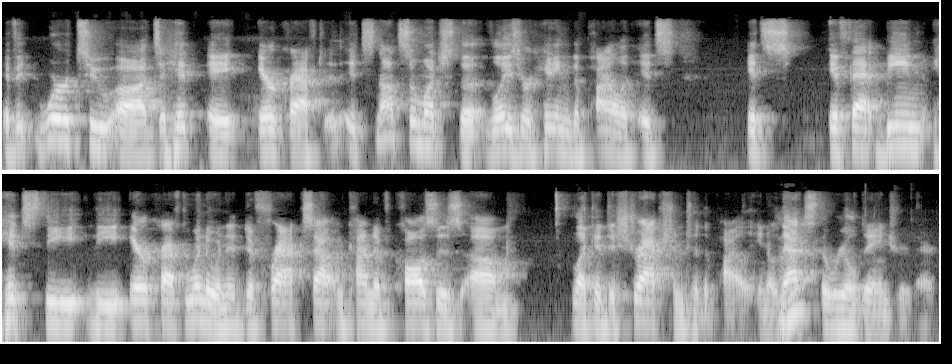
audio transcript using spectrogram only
if it were to uh, to hit a aircraft, it's not so much the laser hitting the pilot. It's it's if that beam hits the the aircraft window and it diffracts out and kind of causes um, like a distraction to the pilot. You know, mm-hmm. that's the real danger there.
